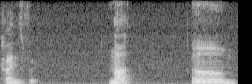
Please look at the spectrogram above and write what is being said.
times V naught. Um,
